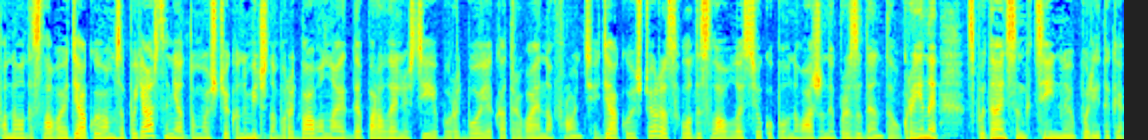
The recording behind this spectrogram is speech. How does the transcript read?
Пане Владиславе, дякую вам за пояснення, тому що економічна боротьба вона йде паралельно з цією боротьбою, яка триває на фронті. Дякую ще раз. Владислав Ласюк, уповноважений президента України з питань санкційної політики.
